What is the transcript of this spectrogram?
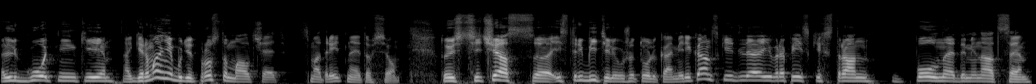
льготненькие, а Германия будет просто молчать, смотреть на это все. То есть сейчас э, истребители уже только американские для европейских стран, полная доминация.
